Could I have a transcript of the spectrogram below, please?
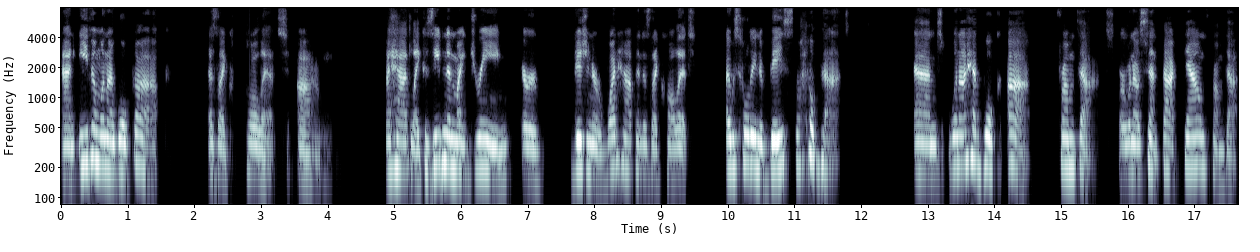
and even when I woke up, as I call it, um, I had like, because even in my dream or vision or what happened, as I call it, I was holding a baseball bat. And when I had woke up from that, or when I was sent back down from that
